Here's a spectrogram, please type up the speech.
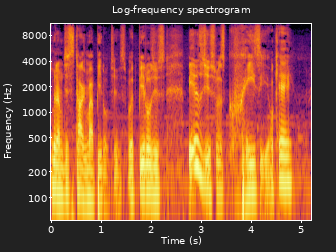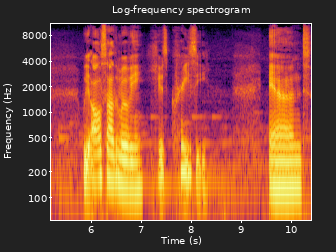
but I'm just talking about Beetlejuice. With Beetlejuice, Beetlejuice was crazy, okay? We all saw the movie. He was crazy. And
